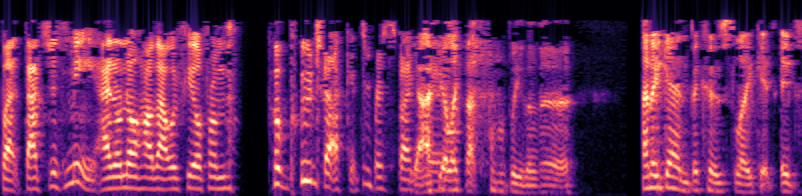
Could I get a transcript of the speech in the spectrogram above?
but that's just me. I don't know how that would feel from the Blue Jackets perspective. Yeah, I feel like that's probably the. And again, because like it, it's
